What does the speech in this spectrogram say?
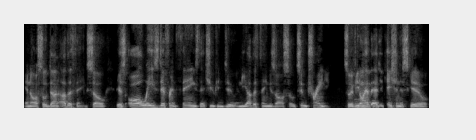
and also done other things. So there's always different things that you can do. And the other thing is also too training. So if you don't have the education and skill,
